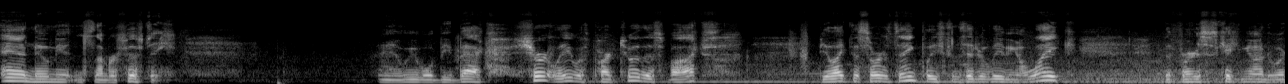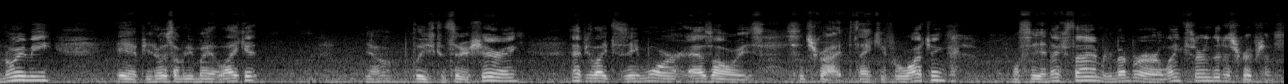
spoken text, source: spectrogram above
and New Mutants number 50. And we will be back shortly with part 2 of this box. If you like this sort of thing, please consider leaving a like. The furnace is kicking on to annoy me. If you know somebody might like it, you know, please consider sharing. And if you'd like to see more, as always, subscribe. Thank you for watching. We'll see you next time. Remember, our links are in the description.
